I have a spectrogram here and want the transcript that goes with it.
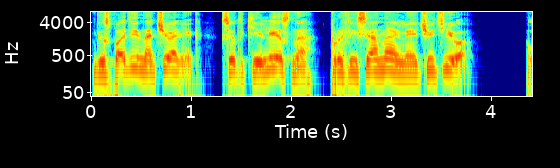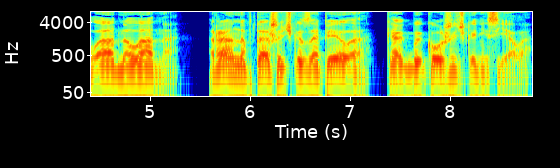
господин начальник, все-таки лестно, профессиональное чутье». «Ладно, ладно. Рано пташечка запела, как бы кошечка не съела».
